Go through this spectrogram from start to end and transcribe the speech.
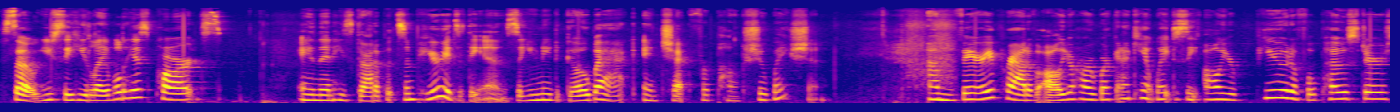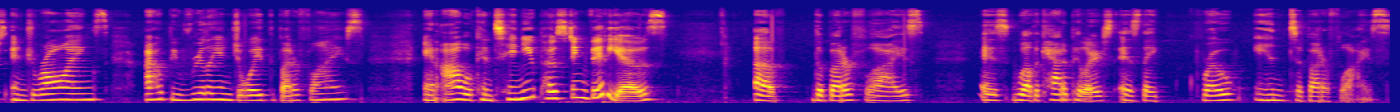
So you see he labeled his parts and then he's got to put some periods at the end. So you need to go back and check for punctuation. I'm very proud of all your hard work and I can't wait to see all your beautiful posters and drawings. I hope you really enjoyed the butterflies. And I will continue posting videos of the butterflies as well, the caterpillars, as they grow into butterflies.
